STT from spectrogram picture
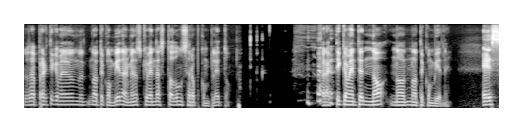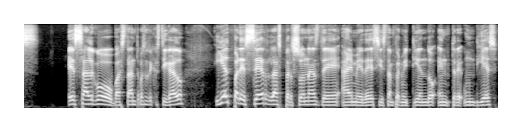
O sea, prácticamente no, te conviene, al menos que vendas todo un setup completo. prácticamente no, no, no te conviene. es, es algo bastante, bastante castigado. Y al parecer las personas de AMD sí están permitiendo entre un 10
